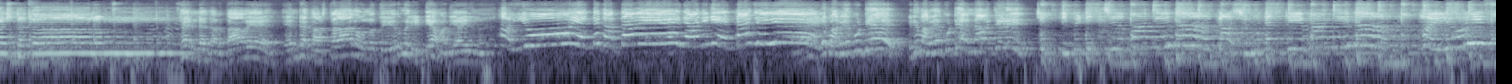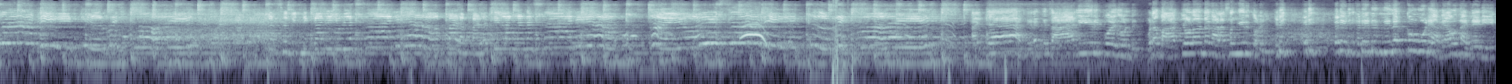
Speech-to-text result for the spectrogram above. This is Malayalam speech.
കഷ്ടകാലം. എന്റെ കർത്താവേ എന്റെ കഷ്ടകാലം ഒന്ന് തീർന്നു കിട്ടിയാ മതിയായിരുന്നു. അയ്യോ എന്റെ เนี่ยไปเอาใส่เลดี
